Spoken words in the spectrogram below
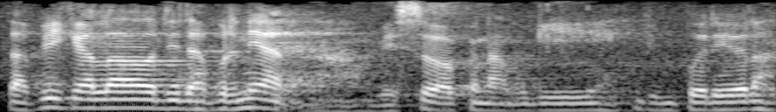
Tapi kalau dia dah berniat, besok aku nak pergi jumpa dia lah.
